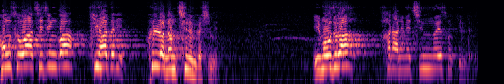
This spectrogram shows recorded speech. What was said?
홍수와 지진과 기하들이 흘러 넘치는 것입니다. 이 모두가 하나님의 진노의 손길들입니다.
